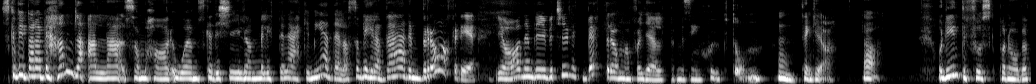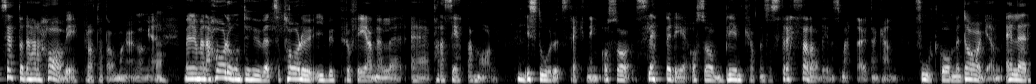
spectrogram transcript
Ska vi bara behandla alla som har oönskade kilon med lite läkemedel och så blir hela världen bra för det? Ja, den blir ju betydligt bättre om man får hjälp med sin sjukdom, Mm. tänker jag. Ja. Och det är inte fusk på något sätt och det här har vi pratat om många gånger. Ja. Men jag menar, har du ont i huvudet så tar du Ibuprofen eller eh, paracetamol i stor utsträckning och så släpper det och så blir inte kroppen så stressad av din smärta utan kan fortgå med dagen. Eller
